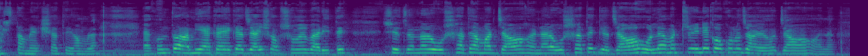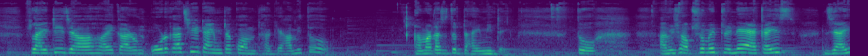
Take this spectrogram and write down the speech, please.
আসতাম একসাথে আমরা। এখন তো আমি একা একা যাই সবসময় বাড়িতে, সেজন্য আর ওর সাথে আমার যাওয়া হয় না। আর ওর সাথে যাওয়া হলে আমার ট্রেনে কখনো যাওয়া যাওয়া হয় না। ফ্লাইটেই যাওয়া হয়, কারণ ওর কাছেই টাইমটা কম থাকে। আমি তো, আমার কাছে তো টাইমই টাইম তো, আমি সবসময় ট্রেনে একাই যাই।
